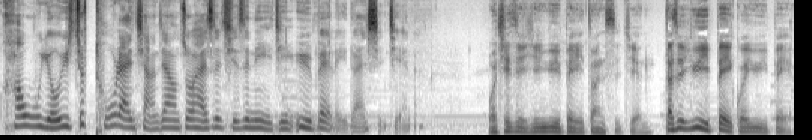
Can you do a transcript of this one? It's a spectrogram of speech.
毫无犹豫就突然想这样做，还是其实你已经预备了一段时间了？我其实已经预备一段时间，但是预备归预备啊，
